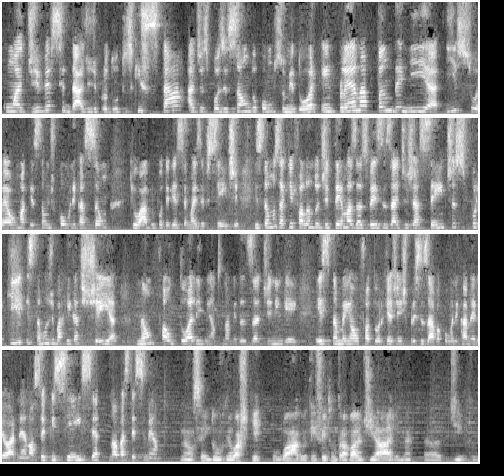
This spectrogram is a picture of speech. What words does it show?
com a diversidade de produtos que está à disposição do consumidor em plena pandemia. Isso é uma questão de comunicação que o agro poderia ser mais eficiente. Estamos aqui falando de temas às vezes adjacentes porque estamos de barriga cheia. Não faltou alimento na mesa de ninguém. Esse também é um fator que a gente precisava comunicar melhor, né? A nossa eficiência no abastecimento. Não, sem dúvida. Eu acho que o agro tem feito um trabalho diário, né? Ah, de, do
